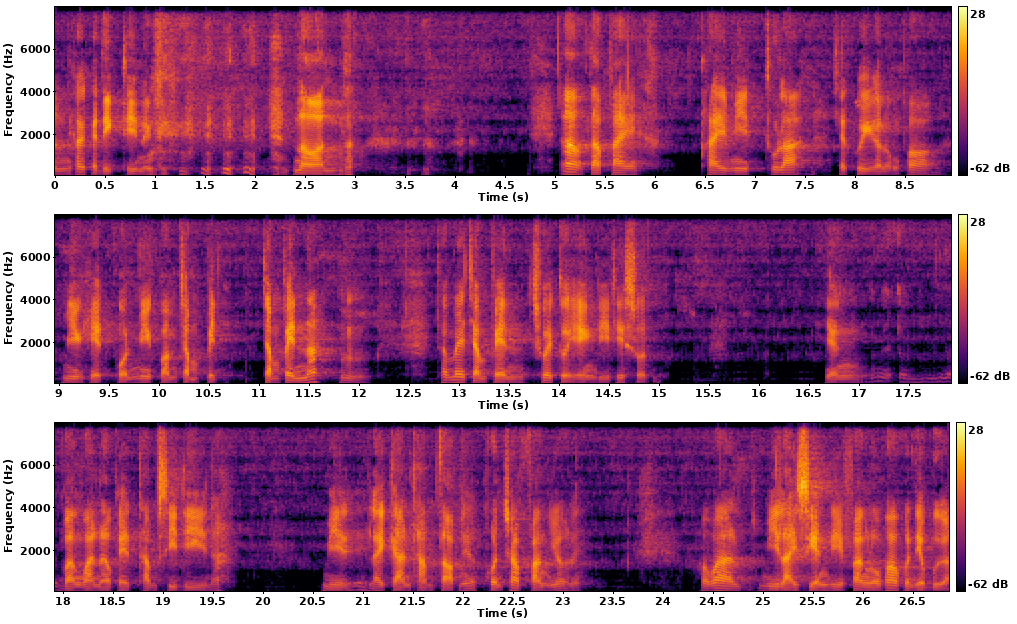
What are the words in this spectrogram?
นค่อยกระดิกทีหนึ่งนอนอ้าวต่อไปใครมีธุระจะคุยกับหลวงพ่อ มีเหตุผลมีความจำเป็นจำเป็นนะถ้าไม่จำเป็นช่วยตัวเองดีที่สุด อย่างบางวันเอาไปทำซีดีนะ มีรายการถามตอบเนี่ยคนชอบฟังเยอะเลย ราะว่ามีหลายเสียงดีฟังหลวงพ่อคนเดียวเบื่อ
